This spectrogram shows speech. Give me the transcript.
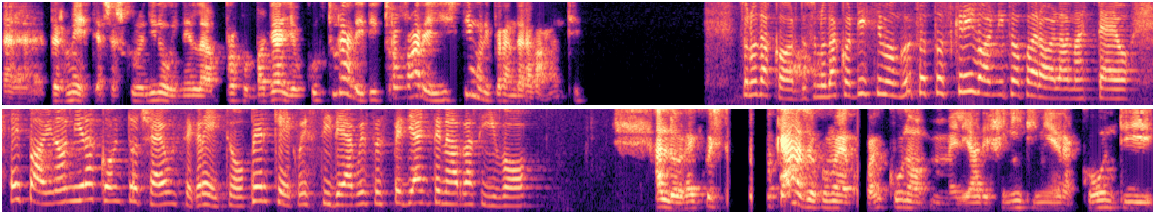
eh, permette a ciascuno di noi nel proprio bagaglio culturale di trovare gli stimoli per andare avanti. Sono d'accordo, sono d'accordissimo, sottoscrivo ogni tua parola Matteo. E poi in ogni racconto c'è un segreto. Perché quest'idea, questo espediente narrativo? Allora, in questo caso, come qualcuno me li ha definiti i miei racconti,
